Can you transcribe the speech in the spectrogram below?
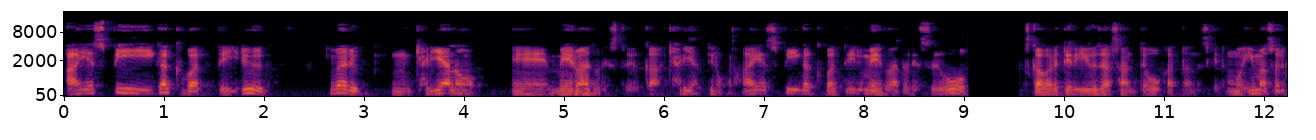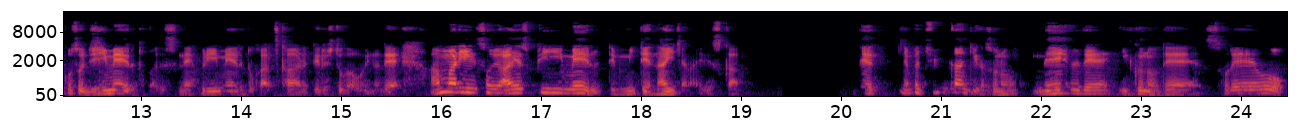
ISP が配っている、いわゆる、うん、キャリアの、えーメールアドレスというか、キャリアっていうのかな ?ISP が配っているメールアドレスを使われているユーザーさんって多かったんですけども、今それこそ Gmail とかですね、フリーメールとか使われている人が多いので、あんまりそういう ISP メールって見てないじゃないですか。で、やっぱり注意喚起がそのメールで行くので、それを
